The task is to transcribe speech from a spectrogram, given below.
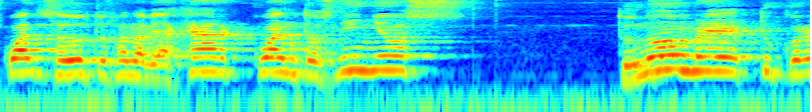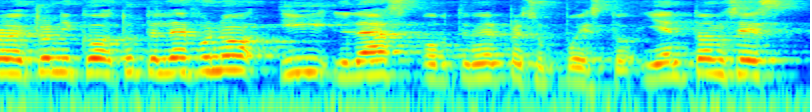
cuántos adultos van a viajar, cuántos niños, tu nombre, tu correo electrónico, tu teléfono y le das obtener presupuesto. Y entonces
